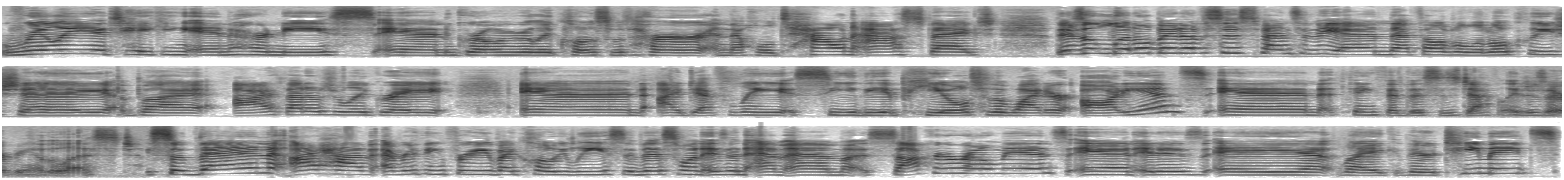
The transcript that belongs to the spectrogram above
really taking in her niece and growing really close with her and the whole town aspect. There's a little bit of suspense at the end that felt a little cliche, but I thought it was really great. And I definitely see the appeal to the wider audience and think that this is definitely deserving of the list. So then I have Everything For You by Chloe Liese. So this one is an MM soccer romance and it is a, like, they're teammates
